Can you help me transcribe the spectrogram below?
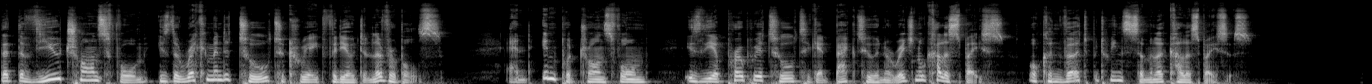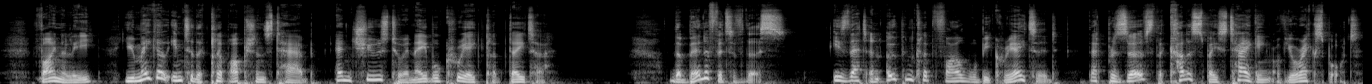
that the View Transform is the recommended tool to create video deliverables, and Input Transform is the appropriate tool to get back to an original color space or convert between similar color spaces. Finally, you may go into the Clip Options tab and choose to enable Create Clip Data. The benefit of this is that an open clip file will be created that preserves the color space tagging of your export.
